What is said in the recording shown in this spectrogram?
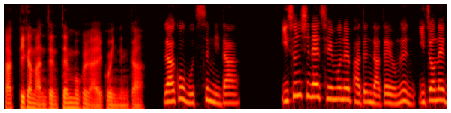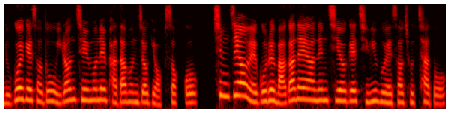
악비가 만든 뗏목을 알고 있는가? 라고 묻습니다. 이순신의 질문을 받은 나대용은 이전에 누구에게서도 이런 질문을 받아본 적이 없었고 심지어 왜고를 막아내야 하는 지역의 지휘부에서조차도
